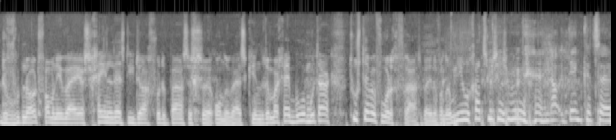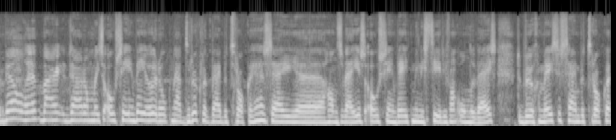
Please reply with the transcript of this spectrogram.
de voetnoot van meneer Weijers... geen les die dag voor de basisonderwijskinderen. maar geen boer moet daar toestemming voor worden gevraagd... op een of andere manier. Hoe gaat zoiets in zijn werk? nou, ik denk het wel, hè, maar daarom is OCMW er ook nadrukkelijk bij betrokken. Hè, zei Hans Weijers, OCMW, het ministerie van Onderwijs. De burgemeesters zijn betrokken.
